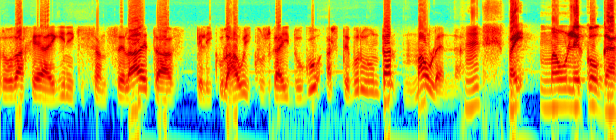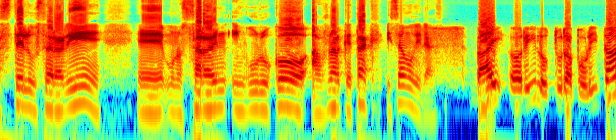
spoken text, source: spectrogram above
rodajea eginik izan zela, eta pelikula hau ikusgai dugu asteburu hontan maulen. Hmm, bai, mauleko gaztelu zarari, e, bueno, zararen inguruko hausnarketak izango dira? Bai, hori, lotura polita,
